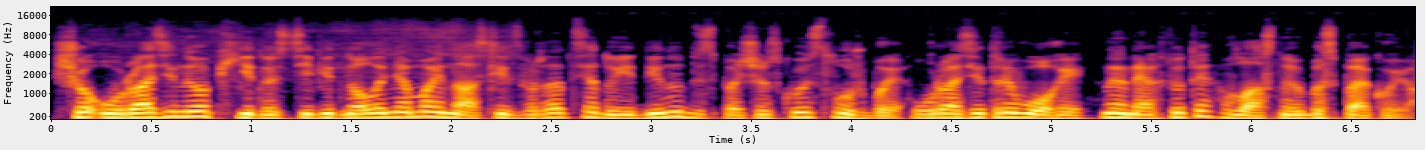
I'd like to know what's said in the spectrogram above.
що у разі необхідності відновлення майна слід звертатися до єдиної диспетчерської служби. У разі тривоги не нехтуйте власною безпекою.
